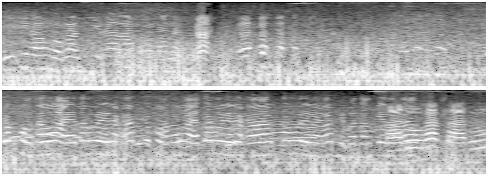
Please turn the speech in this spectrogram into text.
มีพี่น้องบอกว่าพี่น่ารักเหมือนกันนะะยกของถวายตั้งไว้เลยนะครับยกของถวายตั้งไว้เลยนะครับ ตั้งไว้เลยนะครับมีคนทำเกมสาธุครับสาธุ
